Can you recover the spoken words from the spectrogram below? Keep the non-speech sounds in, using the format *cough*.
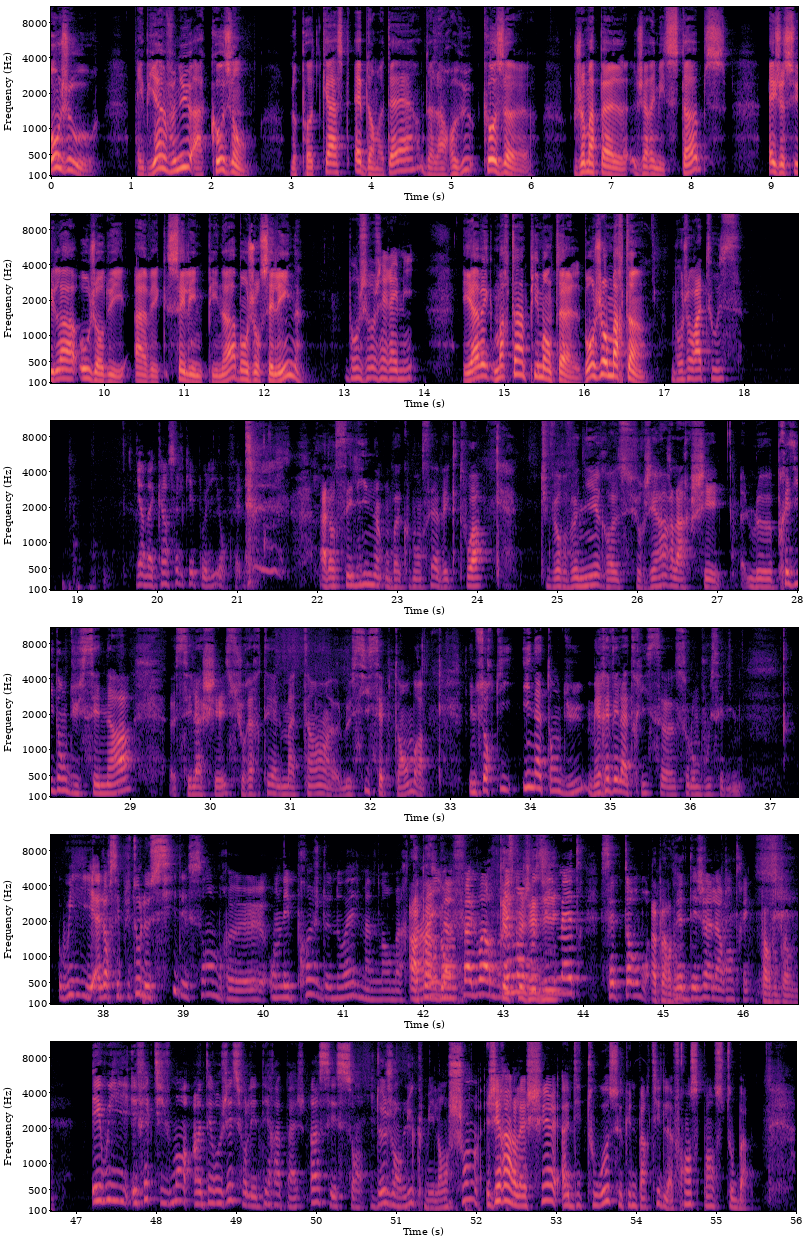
Bonjour et bienvenue à Causons, le podcast hebdomadaire de la revue Causeur. Je m'appelle Jérémy Stubbs et je suis là aujourd'hui avec Céline Pina. Bonjour Céline. Bonjour Jérémy. Et avec Martin Pimentel. Bonjour Martin. Bonjour à tous. Il n'y en a qu'un seul qui est poli en fait. Alors Céline, on va commencer avec toi. Tu veux revenir euh, sur Gérard Larcher. Le président du Sénat euh, s'est lâché sur RTL Matin euh, le 6 septembre. Une sortie inattendue mais révélatrice selon vous Céline. Oui, alors c'est plutôt le 6 décembre. on est proche de Noël maintenant, Martin. Ah, pardon. Il va falloir vraiment que vous y mettre. Septembre, ah, pardon. vous êtes déjà à la rentrée. Pardon, pardon. Et oui, effectivement, interrogé sur les dérapages incessants de Jean-Luc Mélenchon, Gérard Larcher a dit tout haut ce qu'une partie de la France pense tout bas.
